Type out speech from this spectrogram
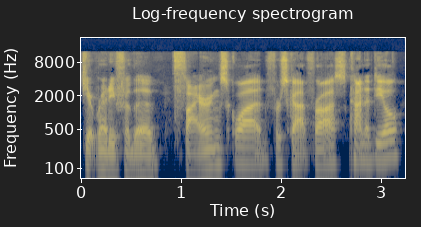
get ready for the firing squad for Scott Frost kind of deal.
